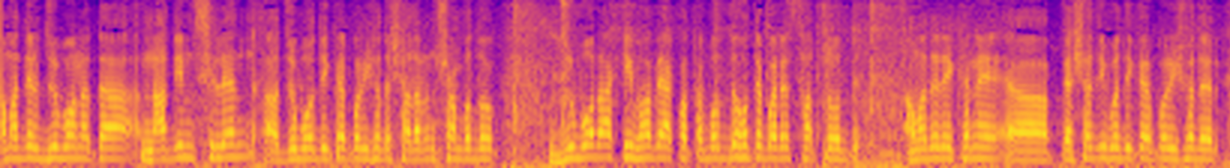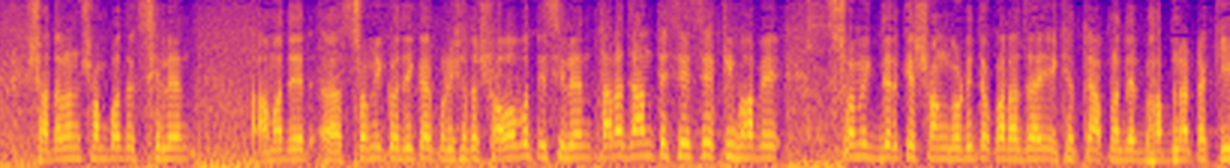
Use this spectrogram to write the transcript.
আমাদের যুবনেতা নাদিম ছিলেন যুব অধিকার পরিষদের সাধারণ সম্পাদক। যুবরা কীভাবে একতাবদ্ধ হতে পারে ছাত্র আমাদের এখানে পেশাজীব অধিকার পরিষদের সাধারণ সম্পাদক ছিলেন আমাদের শ্রমিক অধিকার পরিষদের সভাপতি ছিলেন। তারা জানতে চেয়েছে কীভাবে শ্রমিকদেরকে সংগঠিত করা যায়, এক্ষেত্রে আপনাদের ভাবনাটা কি?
